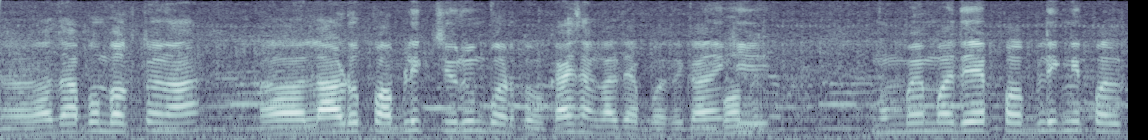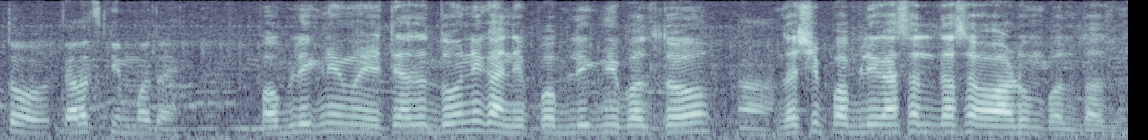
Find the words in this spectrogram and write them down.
दादा आपण बघतो ना लाडू पब्लिक चिरून पडतो. काय सांगाल त्याबद्दल? कारण की मुंबईमध्ये पब्लिकनी पळतो त्यालाच किंमत आहे. पब्लिकने म्हणजे त्याचं दोन्ही खांदी पब्लिकने पलतो. हां. जशी पब्लिक असेल तसं वाढून पलतो अजून.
